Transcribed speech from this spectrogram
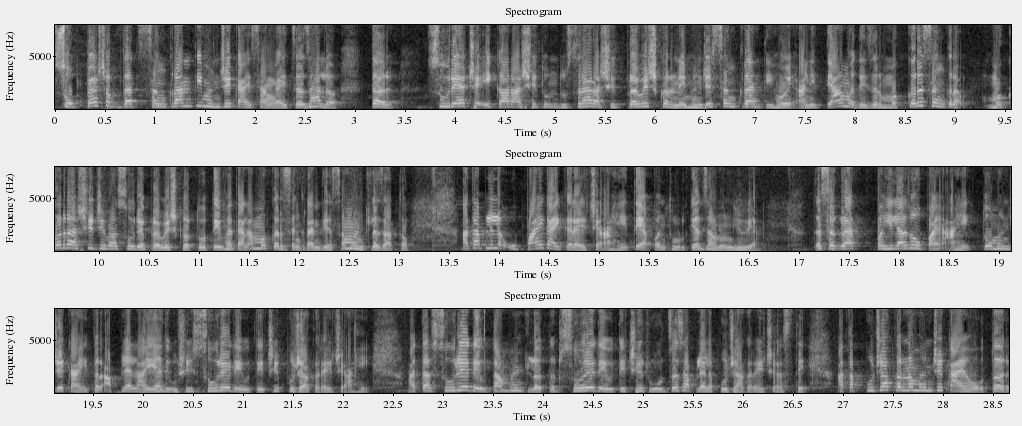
सोप्या शब्दात संक्रांती म्हणजे काय सांगायचं झालं तर सूर्याच्या एका राशीतून दुसऱ्या राशीत प्रवेश करणे म्हणजे संक्रांती होय. आणि त्यामध्ये जर मकर संक्रा मकर राशी जेव्हा सूर्य प्रवेश करतो तेव्हा त्याला मकर संक्रांती असं म्हटलं जातं. आता आपल्याला उपाय काय करायचे आहे ते आपण थोडक्यात जाणून घेऊया. तर सगळ्यात पहिला जो उपाय आहे तो म्हणजे काय? तर आपल्याला या दिवशी सूर्यदेवतेची पूजा करायची आहे. आता सूर्यदेवता म्हटलं तर सूर्यदेवतेची रोजच आपल्याला पूजा करायची असते. आता पूजा करणं म्हणजे काय हो? तर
